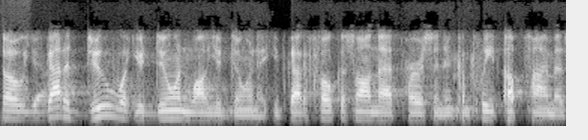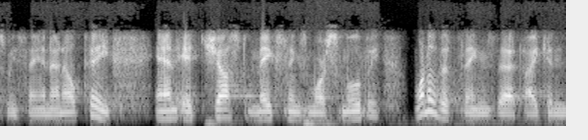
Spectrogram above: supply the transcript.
So you've got to do what you're doing while you're doing it. You've got to focus on that person in complete uptime, as we say in NLP, and it just makes things more smoothly. One of the things that I can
